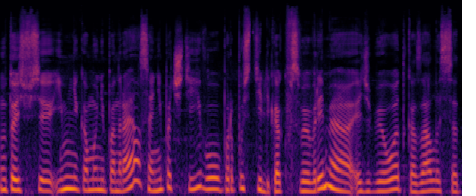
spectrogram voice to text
Ну, то есть все, им никому не понравился, они почти его пропустили, как в свое время HBO отказалась от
